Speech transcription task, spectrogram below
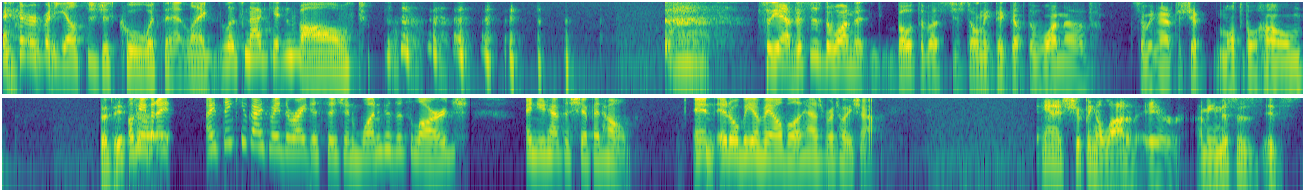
And everybody else is just cool with that. Like, let's not get involved. so yeah, this is the one that both of us just only picked up the one of, so we didn't have to ship multiple home. But it's okay. Uh, but I I think you guys made the right decision. One because it's large, and you'd have to ship it home, and it'll be available at Hasbro Toy Shop. And it's shipping a lot of air. I mean, this is it's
